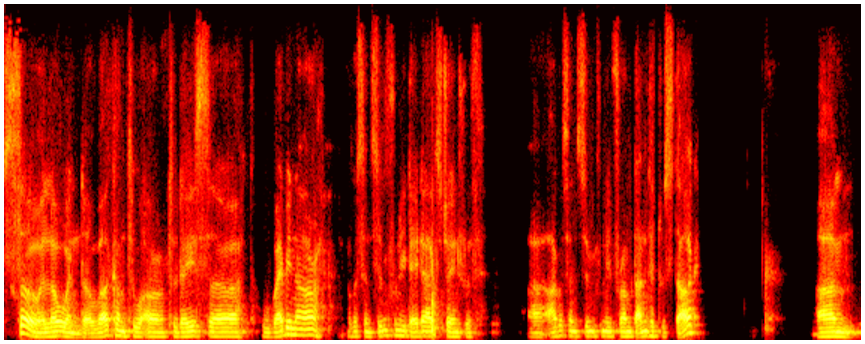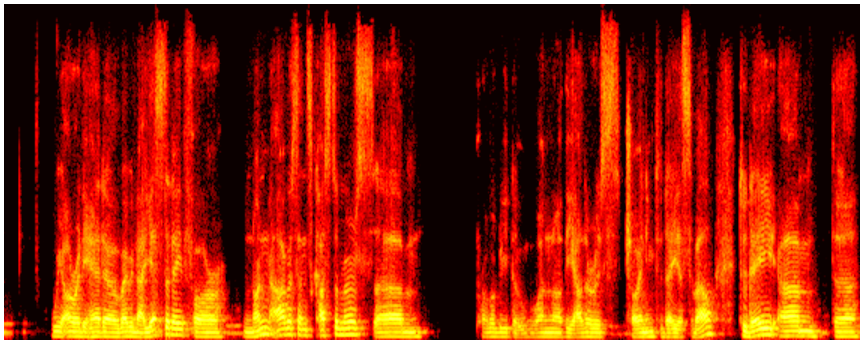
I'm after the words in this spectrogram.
So, hello and uh, welcome to our today's uh, webinar, Argosense Symphony Data Exchange with uh, Argosense Symphony from Dante to Stark. Um, we already had a webinar yesterday for non-Argosense customers. Um, probably the one or the other is joining today as well. Today, um, the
